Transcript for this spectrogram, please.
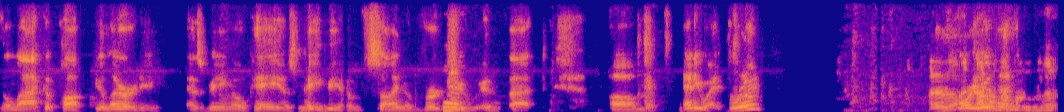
the lack of popularity as being okay as maybe a sign of virtue. In fact, um, anyway, Varun. I don't know. I can't remember.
